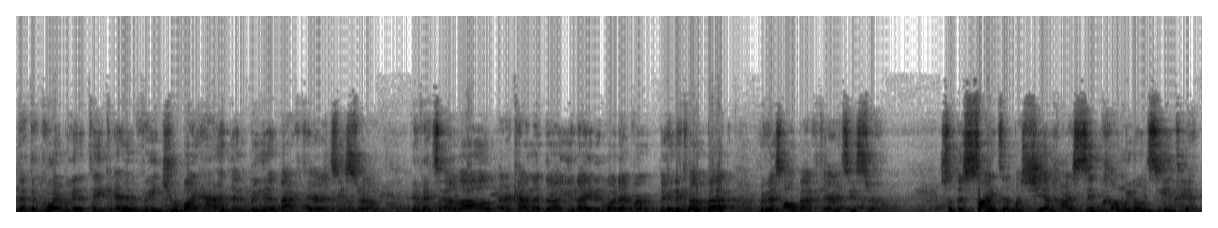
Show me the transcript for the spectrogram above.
that the Goyim are going to take every Jew by hand and bring them back to Eretz Yisrael. If it's El Al, Air Canada, United, whatever, they're going to come back, bring us all back to Eretz Yisrael. So the signs of Mashiach are simcha. We don't see it yet.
